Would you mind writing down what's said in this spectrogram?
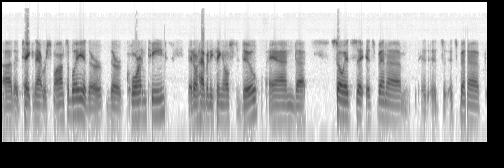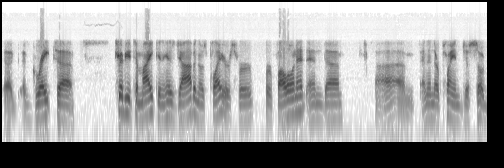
uh, they're taking that responsibly. They're they're quarantined. They don't have anything else to do, and uh, so it's it's been a it's it's been a, a, a great uh, tribute to Mike and his job and those players for for following it and. Uh, um, and then they're playing just so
